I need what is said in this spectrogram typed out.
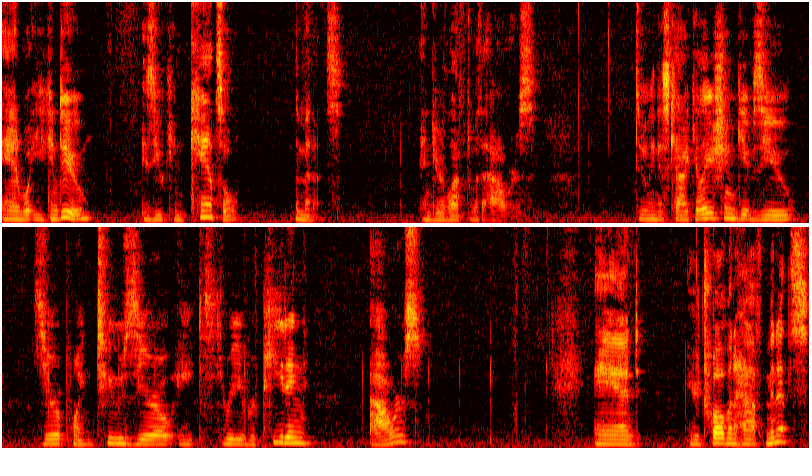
And what you can do is you can cancel the minutes and you're left with hours. Doing this calculation gives you 0.2083 repeating hours. And your 12 and a half minutes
